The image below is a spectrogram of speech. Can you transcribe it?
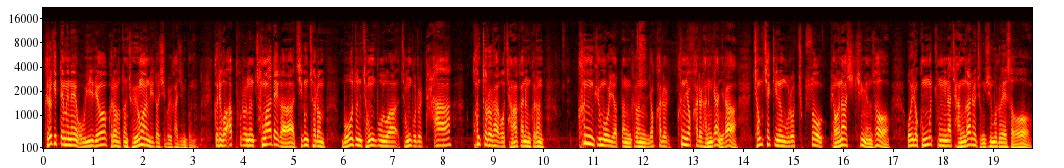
그렇기 때문에 오히려 그런 어떤 조용한 리더십을 가진 분 그리고 앞으로는 청와대가 지금처럼 모든 정부와 정부를 다 컨트롤하고 장악하는 그런 큰 규모의 어떤 그런 역할을 큰 역할을 하는 게 아니라 정책 기능으로 축소 변화시키면서 오히려 국무총리나 장관을 중심으로 해서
